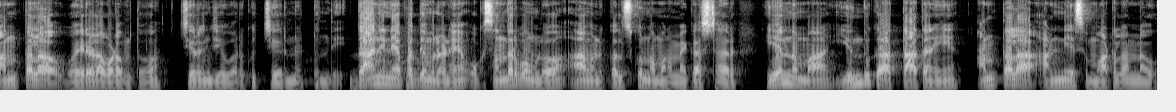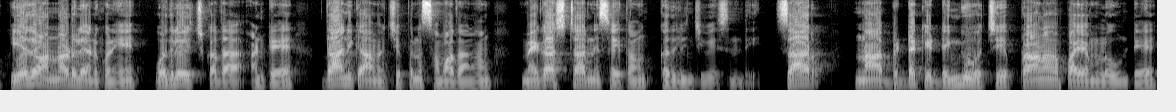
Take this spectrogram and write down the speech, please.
అంతలా వైరల్ అవ్వడంతో చిరంజీవి వరకు చేరినట్టుంది. దాని నేపథ్యంలోనే ఒక సందర్భంలో ఆమెను కలుసుకున్న మన మెగాస్టార్ ఏందమ్మా ఎందుకు ఆ తాతని అంతలా అన్నేసి మాటలు అన్నావు ఏదో అన్నాడులే అనుకుని వదిలేయచ్చు కదా అంటే దానికి ఆమె చెప్పిన సమాధానం మెగాస్టార్ని సైతం కదిలించి వేసింది. సార్ నా బిడ్డకి డెంగ్యూ వచ్చి ప్రాణాపాయంలో ఉంటే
